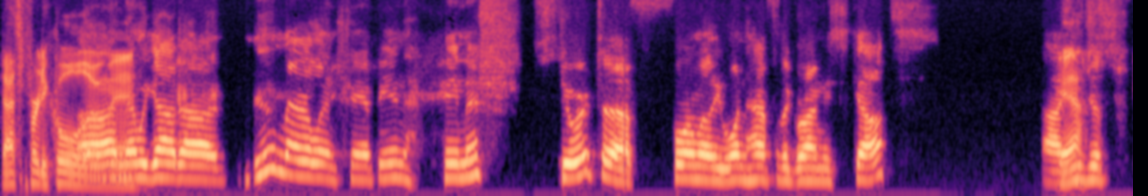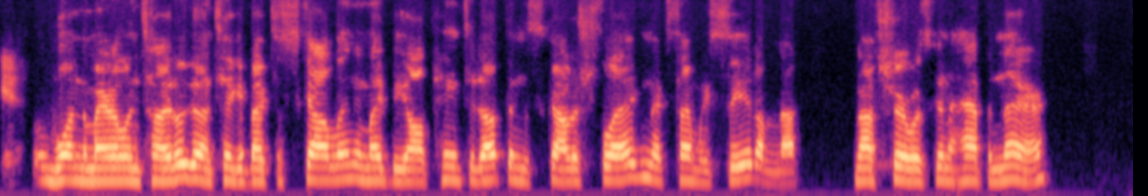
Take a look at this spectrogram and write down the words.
That's pretty cool, though, Uh, and then we got uh, new Maryland champion Hamish Stewart, uh, formerly one half of the Grimy Scots. Uh, Yeah. He just won the Maryland title. Going to take it back to Scotland. It might be all painted up in the Scottish flag next time we see it. I'm not not sure what's going to happen there.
